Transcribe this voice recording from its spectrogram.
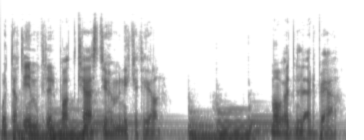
وتقييمك للبودكاست يهمني كثيرا. موعد الأربعاء.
